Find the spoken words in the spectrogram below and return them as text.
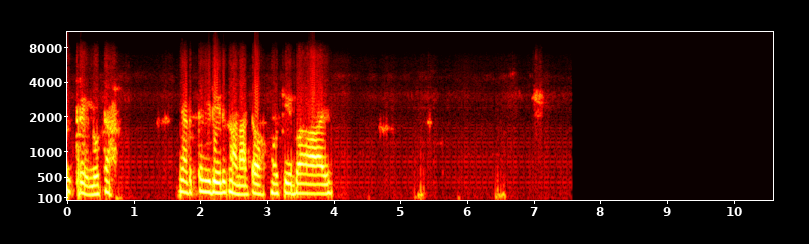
ഇത്രയേ ഉള്ളൂ ഇനി അടുത്ത വീഡിയോയിൽ കാണാം കേട്ടോ ഓക്കെ ബായ്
